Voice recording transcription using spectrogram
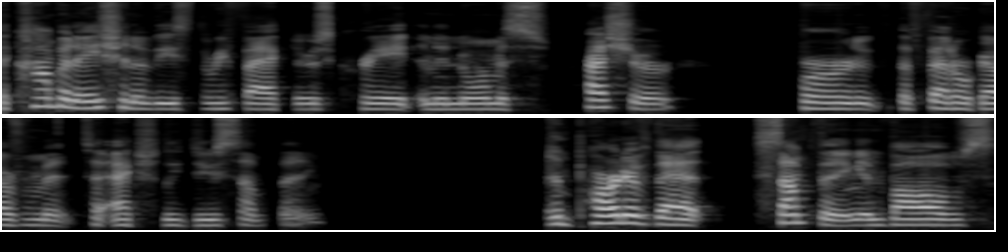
the combination of these three factors create an enormous pressure for the federal government to actually do something. And part of that something involves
